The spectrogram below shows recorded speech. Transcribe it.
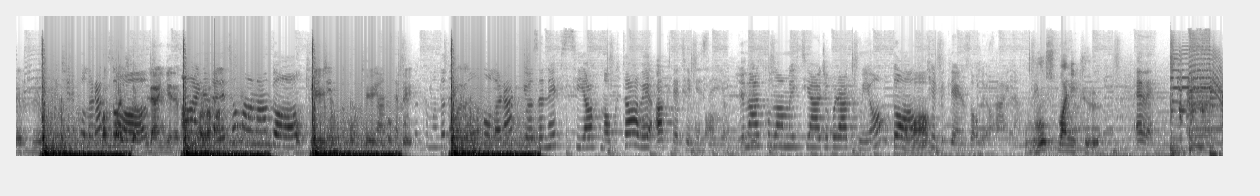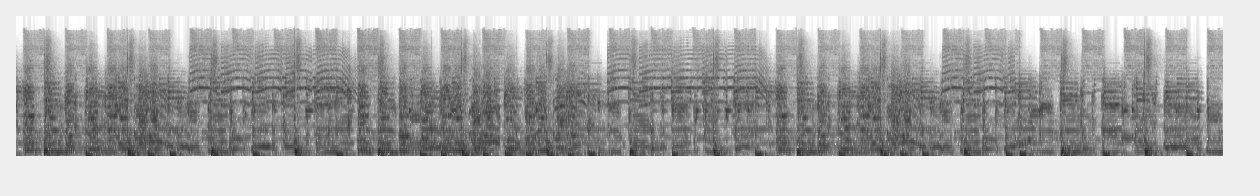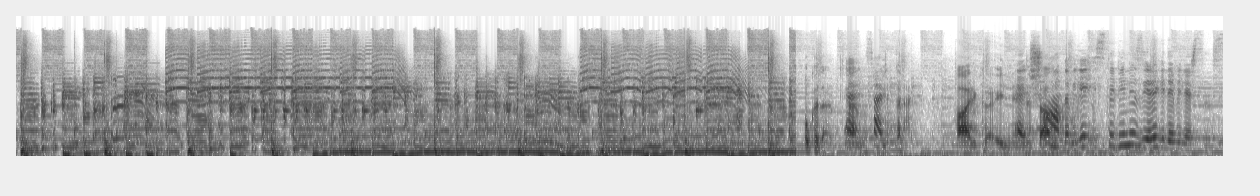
yapıyor. İçerik olarak Masajda doğal. falan gene Aynen öyle. Tamamen doğal. Okey, okey, okey. Bakımında da yoğun olarak gözenek, siyah nokta ve akne temizliği. Rimel kullanma ihtiyacı bırakmıyor. Doğal Tamam. kirpikleriniz oluyor. Aynen. Rus manikürü. Evet. O kadar. Evet, sadece bu bitti. kadar. Harika. Ellerine Evet, şu sağlık. anda bile istediğiniz yere gidebilirsiniz.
